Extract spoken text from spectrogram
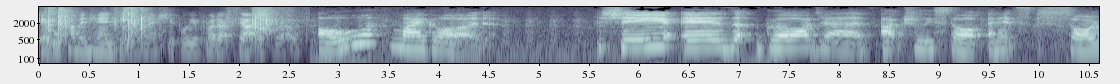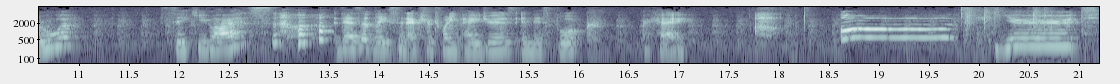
it will come in handy when I ship all your products out as well. Oh my god. She is gorgeous. Actually stop. And it's so thick, you guys. There's at least an extra 20 pages in this book. Okay. Oh, cute.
